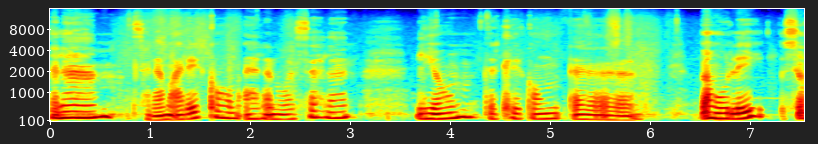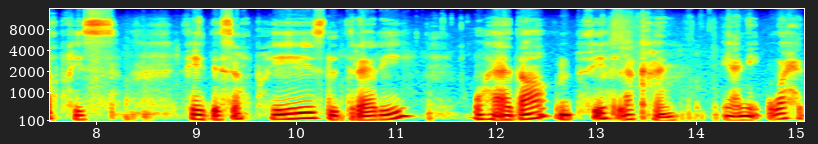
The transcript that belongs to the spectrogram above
سلام. السلام عليكم. أهلا وسهلا. اليوم درت لكم آه surprise فيه des surprises للدراري وهذا فيه la crème يعني واحد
